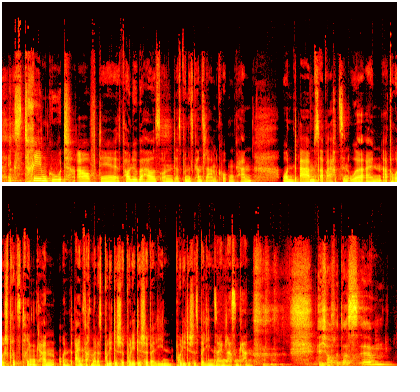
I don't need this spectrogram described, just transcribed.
extrem gut auf das Paul-Löbe-Haus und das Bundeskanzleramt gucken kann und abends ab 18 Uhr einen Aperol Spritz trinken kann und einfach mal das politische, politische Berlin, politisches Berlin sein lassen kann. Ich hoffe, dass ähm,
